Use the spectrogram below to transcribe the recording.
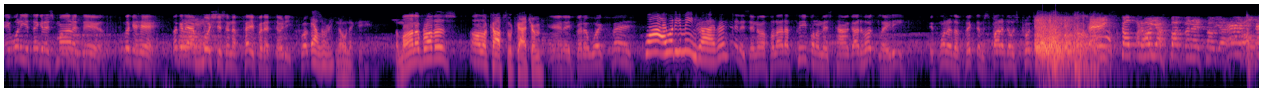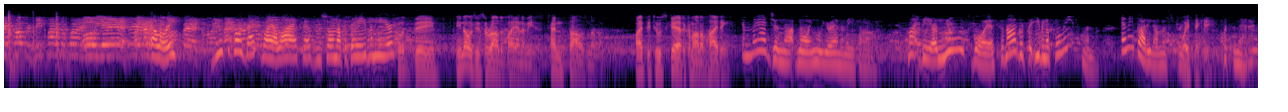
hey, what do you think of this monitor? Look at here. Look at them mushes in the paper, the dirty crooks. Ellery. No, Nicky. The Marner brothers? Oh, the cops will catch them. Yeah, they better work fast. Why? What do you mean, driver? Yeah, there's an awful lot of people in this town got hooked, lady. If one of the victims spotted those crooks. Hey, stupid, who oh, you bumping into, you? Hey, get up and Keep out of the way. Oh, yeah. Ellery, do you suppose that's why Elias hasn't shown up at the Haven here? Could be. He knows he's surrounded by enemies. Ten thousand of them. Might be too scared to come out of hiding. Imagine not knowing who your enemies are. Might be a newsboy, a stenographer, even a policeman. Anybody on the street. Wait, Nicky. What's the matter?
